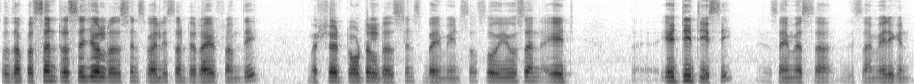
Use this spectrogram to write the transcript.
So the percent residual resistance values are derived from the measured total resistance by means of so use an 8 ATTC same as uh, this American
